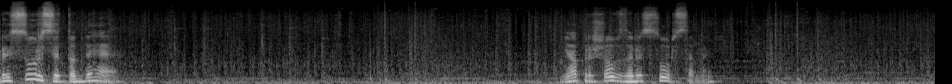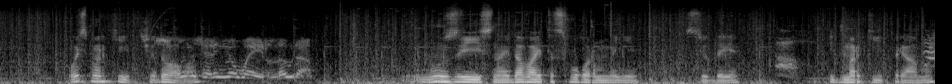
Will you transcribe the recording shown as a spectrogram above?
Ресурси то де? Я прийшов за ресурсами. Ось маркіт, чудово. Ну, звісно, і давайте сворм мені сюди. Під маркіт прямо.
